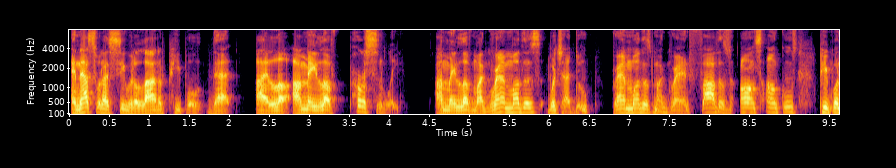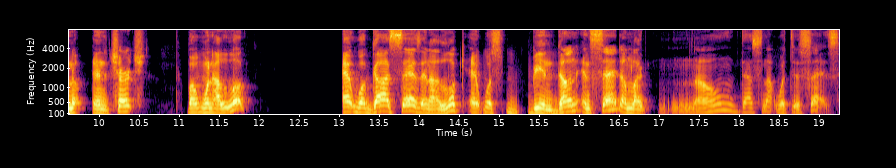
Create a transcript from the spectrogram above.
And that's what I see with a lot of people that I love. I may love personally. I may love my grandmothers, which I do, grandmothers, my grandfathers, aunts, uncles, people in the, in the church. But when I look at what God says and I look at what's being done and said, I'm like, no, that's not what this says.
